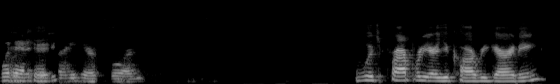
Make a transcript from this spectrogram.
What address are you here for? Which property are you called regarding?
